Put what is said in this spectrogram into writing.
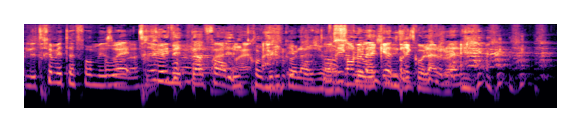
On est très métaphore maison. Ouais, là. très métaphore. Ouais. bricolage. On sent le week-end bricolage. ouais.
